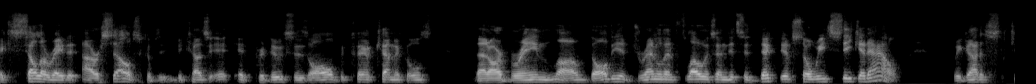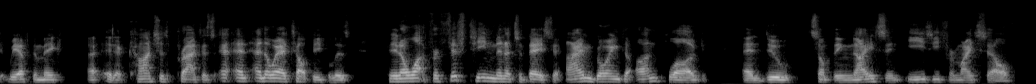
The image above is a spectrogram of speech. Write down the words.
accelerate it ourselves because, it, it produces all the chemicals that our brain loved, all the adrenaline flows, and it's addictive. So we seek it out. We got to, we have to make uh, it a conscious practice. And, and, and the way I tell people is, you know what, for 15 minutes a day, say, I'm going to unplug and do something nice and easy for myself.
